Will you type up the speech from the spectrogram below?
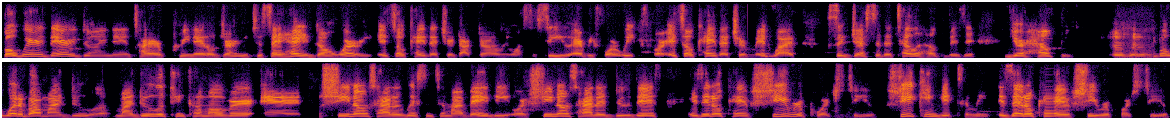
but we're there during the entire prenatal journey to say, hey, don't worry. It's okay that your doctor only wants to see you every four weeks, or it's okay that your midwife suggested a telehealth visit. You're healthy Mm-hmm. But what about my doula? My doula can come over and she knows how to listen to my baby or she knows how to do this. Is it okay if she reports to you? She can get to me. Is that okay if she reports to you?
